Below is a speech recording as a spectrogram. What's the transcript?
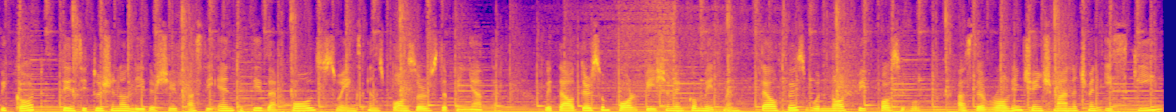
We got the institutional leadership as the entity that holds, swings, and sponsors the piñata. Without their support, vision, and commitment, Telfest would not be possible, as their role in change management is key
